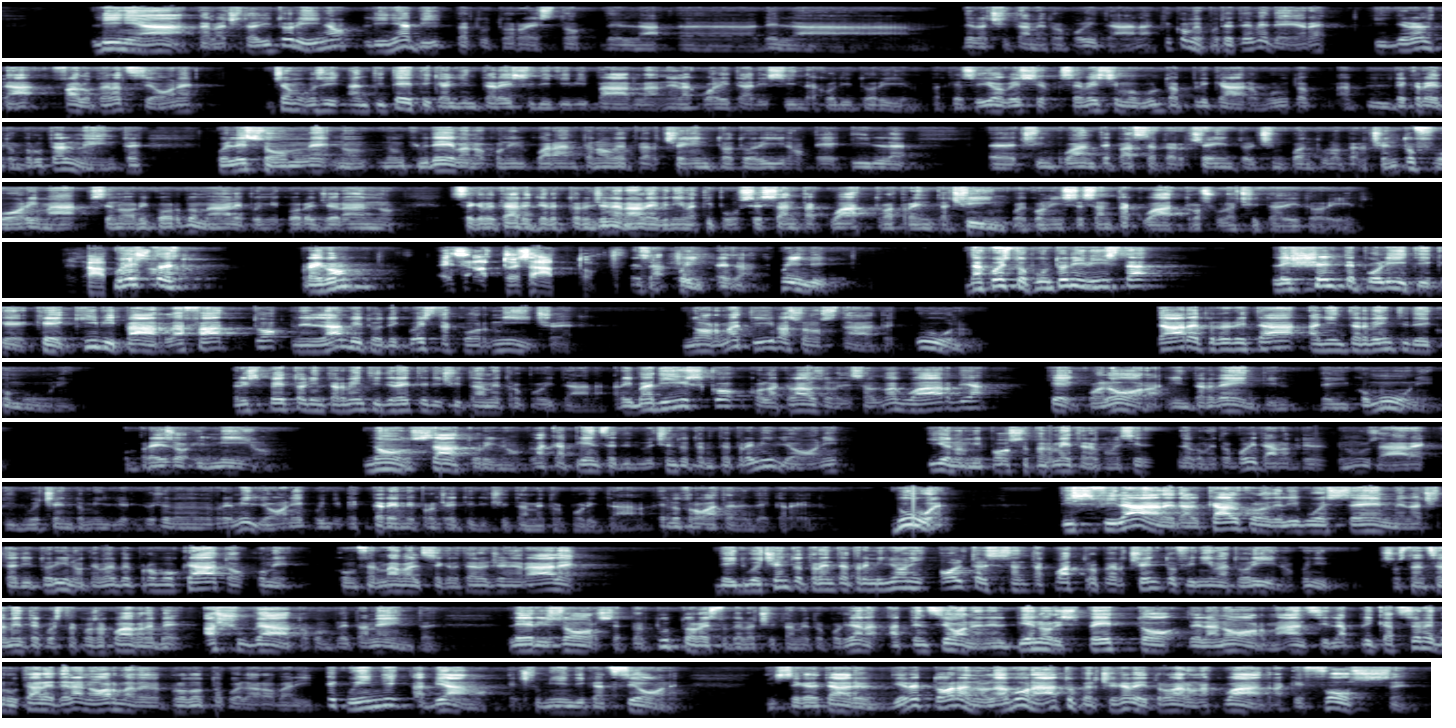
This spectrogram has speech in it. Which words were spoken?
linea A per la città di Torino, linea B per tutto il resto della, eh, della, della città metropolitana, che come potete vedere in realtà fa l'operazione diciamo così, antitetica agli interessi di chi vi parla nella qualità di sindaco di Torino, perché se, avessi, se avessimo voluto applicare voluto il decreto brutalmente, quelle somme non, non, chiudevano con il 49% a Torino e il eh, 50 passa per cento, il 51% fuori, ma se non ricordo male, poi mi correggeranno il segretario e direttore generale, veniva tipo un 64 a 35, con il 64 sulla città di Torino. Esatto. Questo è... Prego? Esatto, esatto. Esatto quindi, esatto. quindi, da questo punto di vista, le scelte politiche che chi vi parla ha fatto nell'ambito di questa cornice normativa sono state, uno, dare priorità agli interventi dei comuni rispetto agli interventi diretti di città metropolitana. Ribadisco con la clausola di salvaguardia che qualora gli interventi dei comuni, compreso il mio, non saturino la capienza di 233 milioni, io non mi posso permettere come sindaco metropolitano di non usare i 200 milioni, 293 milioni e quindi metteremo i progetti di città metropolitana e lo trovate nel decreto. Due, di sfilare dal calcolo dell'IVSM la città di Torino che avrebbe provocato, come confermava il segretario generale, dei 233 milioni oltre il 64% finiva a Torino, quindi sostanzialmente questa cosa qua avrebbe asciugato completamente le risorse per tutto il resto della città metropolitana. Attenzione, nel pieno rispetto della norma, anzi l'applicazione brutale della norma aveva prodotto quella roba lì. E quindi abbiamo, e su mia indicazione, il segretario e il direttore hanno lavorato per cercare di trovare una quadra che fosse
